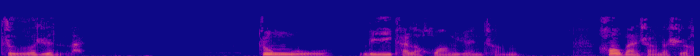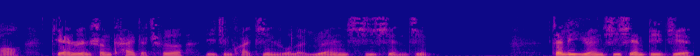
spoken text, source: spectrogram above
责任来。中午离开了黄元城，后半晌的时候，田润生开着车，已经快进入了元溪县境。在离元溪县地界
